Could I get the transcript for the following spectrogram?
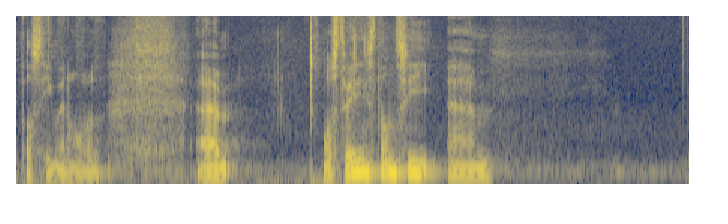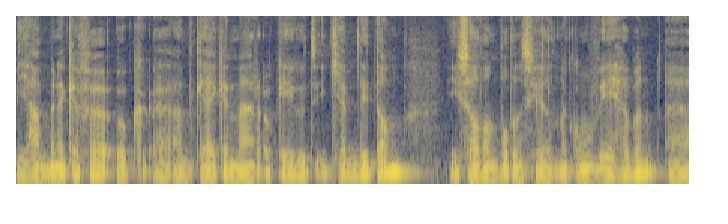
dat zien we dan wel. Uh, als tweede instantie um, ja, ben ik even ook uh, aan het kijken naar... Oké, goed, ik heb dit dan. Ik zal dan potentieel een COMV hebben. Uh,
